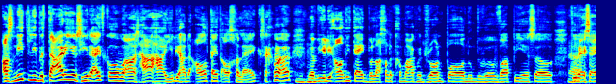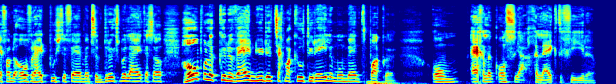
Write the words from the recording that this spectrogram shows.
Als niet-libertariërs hieruit komen als haha, jullie hadden altijd al gelijk, zeg maar. We hebben jullie al die tijd belachelijk gemaakt met Ron Paul, noemden we een wappie en zo. Ja. Toen hij zei van de overheid push ver met zijn drugsbeleid en zo. Hopelijk kunnen wij nu dit, zeg maar, culturele moment pakken. Om eigenlijk ons ja, gelijk te vieren.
